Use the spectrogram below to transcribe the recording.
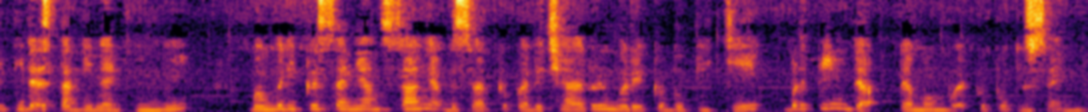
Ketidakstabilan ini memberi kesan yang sangat besar kepada cara mereka berfikir, bertindak dan membuat keputusan.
